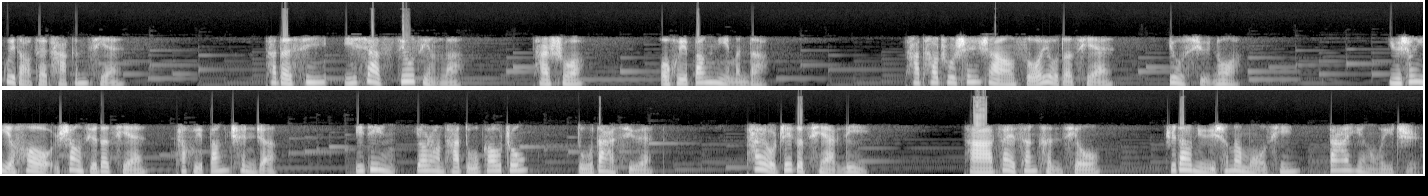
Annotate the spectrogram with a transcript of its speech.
跪倒在他跟前，他的心一下子揪紧了。他说：“我会帮你们的。”他掏出身上所有的钱，又许诺，女生以后上学的钱他会帮衬着，一定要让她读高中、读大学。他有这个潜力。他再三恳求，直到女生的母亲答应为止。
